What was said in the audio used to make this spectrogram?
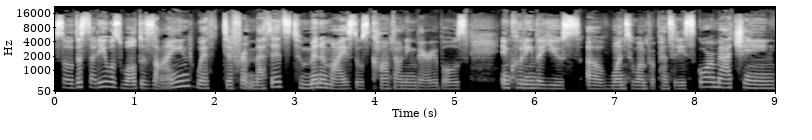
So the study was well designed with different methods to minimize those confounding variables, including the use of one-to-one propensity score matching,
